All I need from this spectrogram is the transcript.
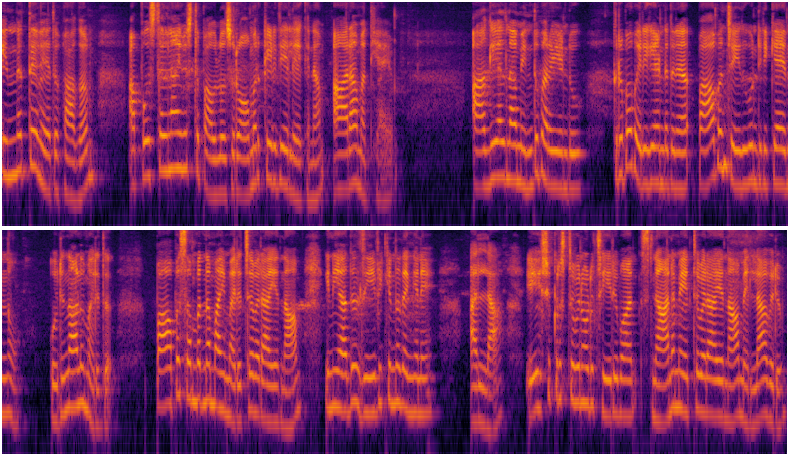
ഇന്നത്തെ വേദഭാഗം അപ്പോസ്തലനായ വിശുദ്ധ പൗലോസ് റോമർക്ക് എഴുതിയ ലേഖനം ആറാം അധ്യായം. ആകയാൽ നാം എന്തു പറയേണ്ടു? കൃപ വരികേണ്ടതിന് പാപം ചെയ്തുകൊണ്ടിരിക്കുക എന്നോ? ഒരു നാളും അരുത്. പാപസംബന്ധമായി മരിച്ചവരായ നാം ഇനി അതിൽ ജീവിക്കുന്നതെങ്ങനെ അല്ല യേശുക്രിസ്തുവിനോട് ചേരുവാൻ സ്നാനമേറ്റവരായ നാം എല്ലാവരും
